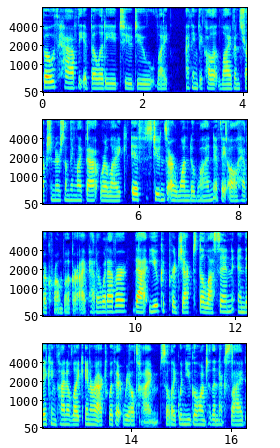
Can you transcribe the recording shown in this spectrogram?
both have the ability to do like I think they call it live instruction or something like that, where like if students are one to one, if they all have a Chromebook or iPad or whatever, that you could project the lesson and they can kind of like interact with it real time. So, like when you go on to the next slide,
